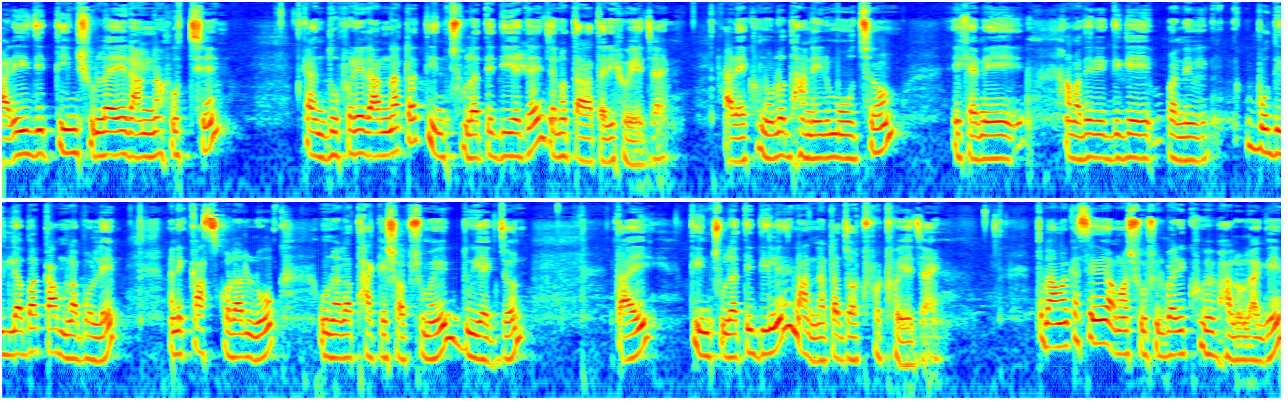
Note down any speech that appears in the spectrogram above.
আর এই যে তিন চুলায় রান্না হচ্ছে, কারণ দুপুরে রান্নাটা তিন চুলাতে দিয়ে দেয় যেন তাড়াতাড়ি হয়ে যায়। আর এখন হলো ধানের মৌসুম। এখানে আমাদের এদিকে মানে বদিল্লা বা কামলা বলে মানে কাজ করার লোক। ওনারা থাকে সবসময় দুই একজন। তাই তিন চুলাতে দিলে রান্নাটা জটফট হয়ে যায়। তবে আমার কাছে আমার শ্বশুরবাড়ি খুবই ভালো লাগে।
